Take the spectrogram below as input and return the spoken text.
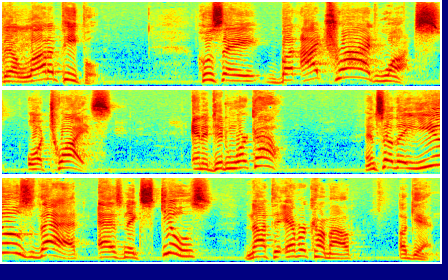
there are a lot of people who say, But I tried once or twice and it didn't work out. And so they use that as an excuse not to ever come out again.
